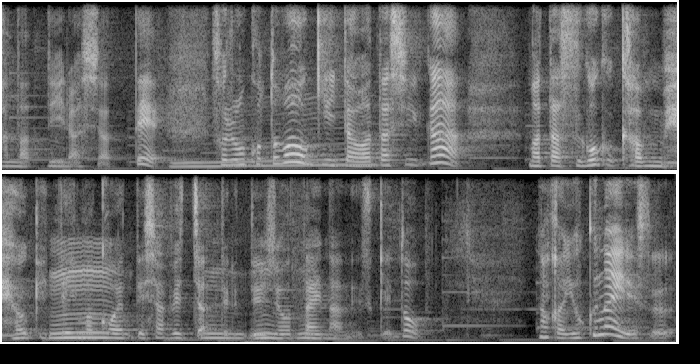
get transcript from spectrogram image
語っていらっしゃって、うん。その言葉を聞いた私がまたすごく感銘を受けてうん。今こうやって喋っちゃってるっていう状態なんですけどなんか良くないです？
